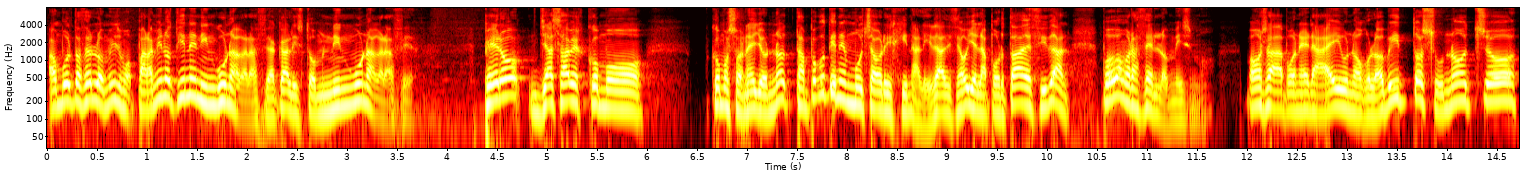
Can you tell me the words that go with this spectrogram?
Han vuelto a hacer lo mismo. Para mí no tiene ninguna gracia, Caliston, ninguna gracia. Pero ya sabes cómo, cómo son ellos, ¿no? Tampoco tienen mucha originalidad. Dice, oye, la portada de Zidane, pues vamos a hacer lo mismo. Vamos a poner ahí unos globitos, un 8,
